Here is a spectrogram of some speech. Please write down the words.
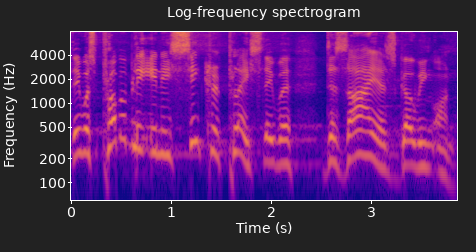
there was probably in his secret place, there were desires going on.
